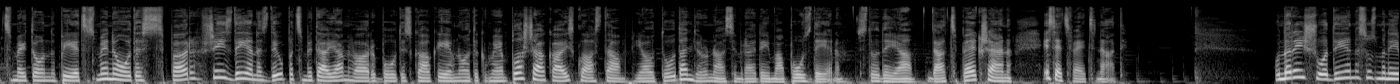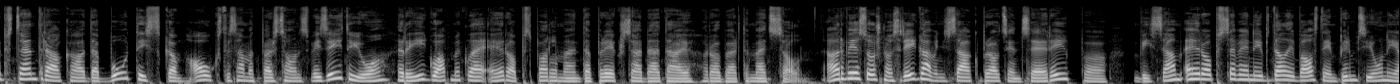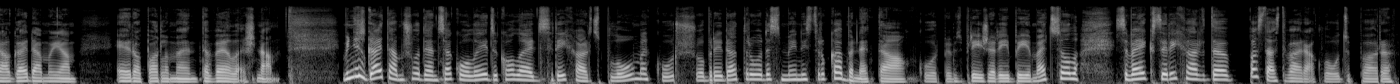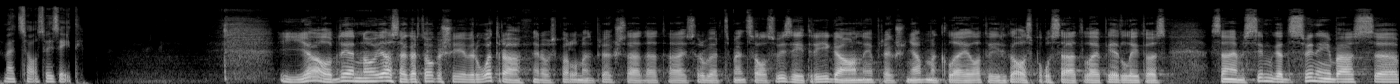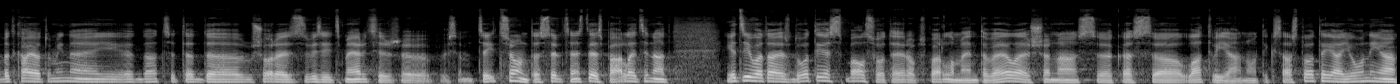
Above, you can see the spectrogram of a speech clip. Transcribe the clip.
12 un 5 minūtes par šīs dienas 12. janvāra būtiskākajiem notikumiem plašākā izklāstā jau tūdaļ runāsim raidījumā pusdiena. Studijā Dāca Pēkšēna. Esiet sveicināti! Un arī šodienas uzmanības centrā kāda būtiska augstas amatpersonas vizīte, jo Rīgu apmeklē Eiropas parlamenta priekšsēdētāja Roberta Metsola. Ar viesošanos Rīgā viņa sāka braucienu sēriju pa visām Eiropas Savienības dalību valstīm pirms jūnijā gaidāmajām Eiroparlamenta vēlēšanām. Viņas gaitām šodien seko līdzi kolēģis Rihards Plūme, kurš šobrīd atrodas ministru kabinetā, kur pirms brīža arī bija Metsola. Sveiks, Riharda! Pastāst vairāk lūdzu par Metsolas vizīti. Jā, labdien! Nu, jāsāk ar to, ka šī jau ir otrā Eiropas parlamenta priekšsēdētājas Roberts Metsols vizīte Rīgā un iepriekš viņa apmeklēja Latvijas galvaspilsētu, lai piedalītos saimnes simtgades svinībās, bet kā jau tu minēji, Dace, tad šoreiz vizītes mērķis ir pavisam cits un tas ir censties pārliecināt Iedzīvotājus doties balsot Eiropas parlamenta vēlēšanās, kas Latvijā notiks 8. jūnijā.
